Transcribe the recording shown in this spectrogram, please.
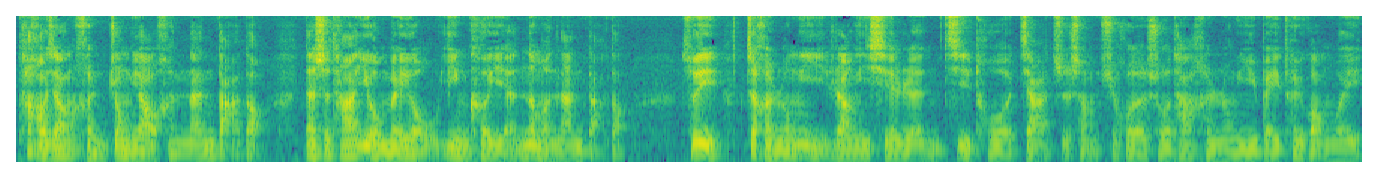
它好像很重要很难达到，但是它又没有硬科研那么难达到。所以这很容易让一些人寄托价值上去，或者说它很容易被推广为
